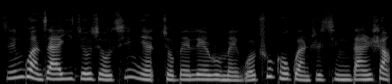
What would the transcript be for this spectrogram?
尽管在一九九七年就被列入美国出口管制清单上，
